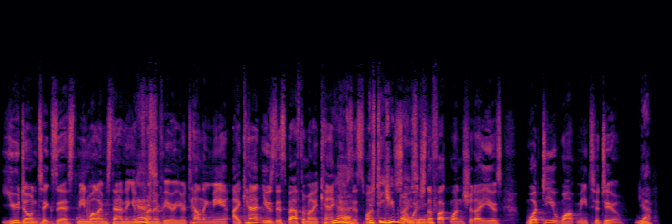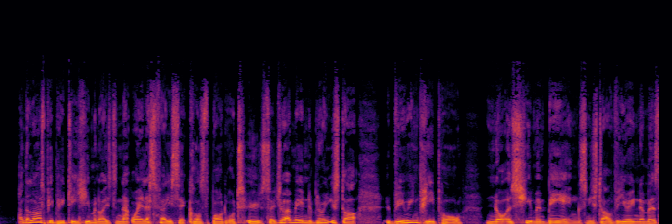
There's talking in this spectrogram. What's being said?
you don't exist. Meanwhile, I'm standing in Yes. front of you. You're telling me I can't use this bathroom and I can't Yeah, use this one. So which the fuck one should I use? What do you want me to do? Yeah. And the last people who dehumanized in that way, let's face it, caused World War II. So do you know what I mean? When you start viewing people not as human beings and you start viewing them as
